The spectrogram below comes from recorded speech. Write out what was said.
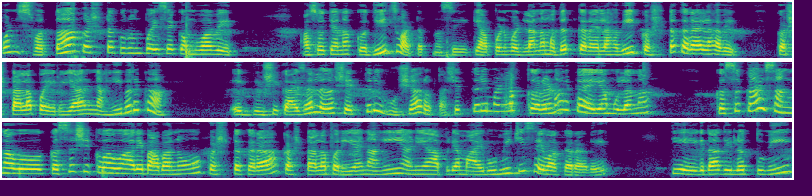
पण स्वतः कष्ट करून पैसे कमवावेत असं त्यांना कधीच वाटत नसे की आपण वडिलांना मदत करायला हवी कष्ट करायला हवे. कष्टाला पर्याय नाही बरं का? एक दिवशी काय झालं? शेतकरी हुशार होता. शेतकरी म्हणला करणार काय या मुलांना? कसं काय सांगावं? कसं शिकवावं? अरे बाबानो कष्ट करा. कष्टाला पर्याय नाही आणि आपल्या मायभूमीची सेवा करा रे. ती एकदा दिलं तुम्ही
